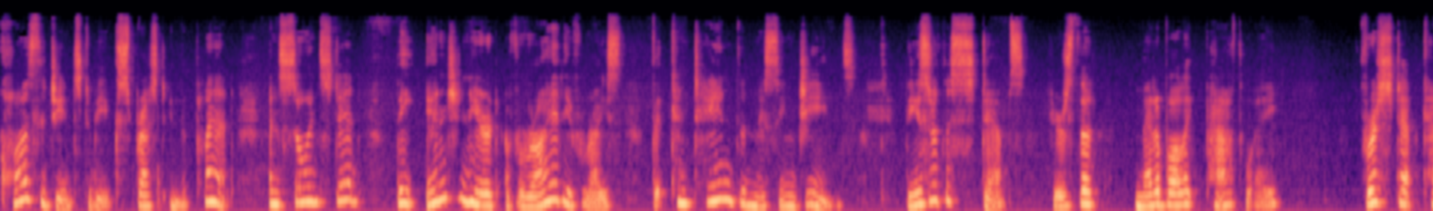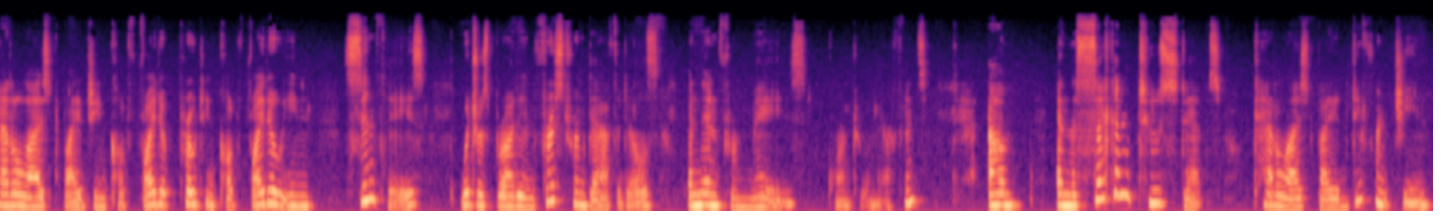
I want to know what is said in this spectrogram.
cause the genes to be expressed in the plant. And so instead, they engineered a variety of rice that contained the missing genes. These are the steps. Here's the metabolic pathway. First step catalyzed by a gene called phyto, protein called phytoene synthase, which was brought in first from daffodils and then from maize, corn to Americans. Um, and the second two steps catalyzed by a different gene,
